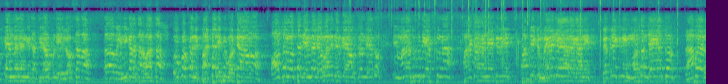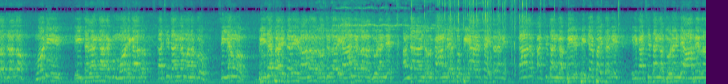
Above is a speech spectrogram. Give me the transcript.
ఒక్క ఎమ్మెల్యే గిట్ట తిరగకుండా లోక్సభ ఎన్నికల తర్వాత ఒక్కొక్కరిని బట్టలిపి కొట్టే అవసరం వస్తుంది ఎమ్మెల్యే ఎవరిని తిరిగే అవసరం లేదు. ఇది మనస్ఫూర్తి చెప్తున్న పథకాలు అనేటివి పబ్లిక్ మేలు చేయాలి కానీ పబ్లిక్ని మోసం చేయొద్దు. రాబోయే రోజులలో మోడీ ఈ తెలంగాణకు మోడీ కాదు. ఖచ్చితంగా మనకు సీఎం బీజేపీ అవుతుంది. రానున్న రోజుల్లో ఆరు నెలల్లో చూడండి అందరూ అంటారు కాంగ్రెస్ బీఆర్ఎస్ అవుతుందని. కాదు ఖచ్చితంగా బీజేపీ అవుతుంది. ఇది ఖచ్చితంగా చూడండి ఆరు నెలల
